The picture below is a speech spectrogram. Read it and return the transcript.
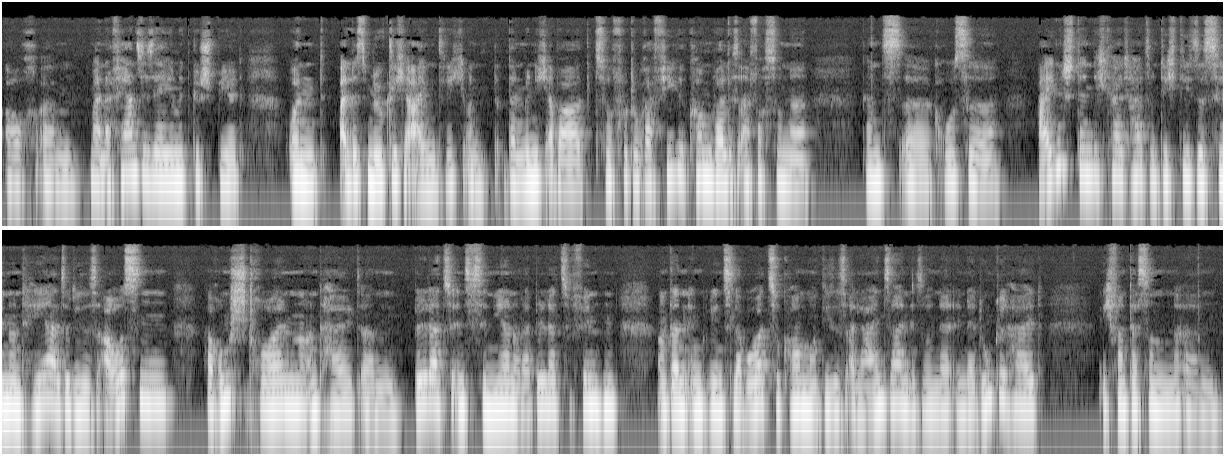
auch ähm, meiner Fernsehserie mitgespielt und alles Mögliche eigentlich. Und dann bin ich aber zur Fotografie gekommen, weil es einfach so eine ganz äh, große Eigenständigkeit hat und ich dieses Hin und Her, also dieses Außen herumstrollen und halt ähm, Bilder zu inszenieren oder Bilder zu finden und dann irgendwie ins Labor zu kommen und dieses Alleinsein so in der, in der Dunkelheit. Ich fand das so ein, ähm,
